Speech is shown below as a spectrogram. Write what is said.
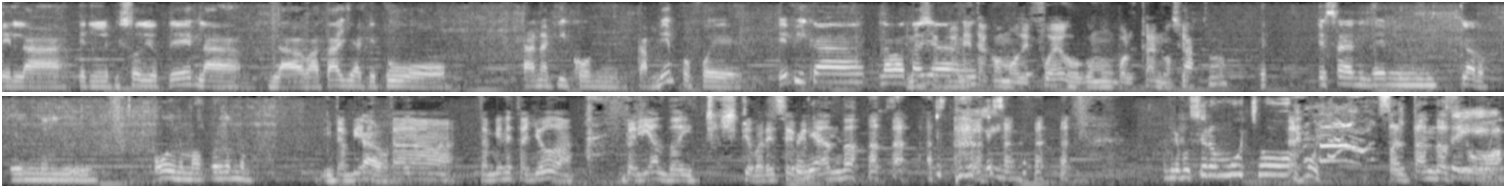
en, la, en el episodio 3 la, la batalla que tuvo Anakin con también pues fue épica la batalla. En ese planeta como de fuego, como un volcán, ¿no es cierto? esa en el, claro, en el, hoy no me acuerdo el nombre. Y también está, también está Yoda peleando ahí, que parece peleando. Le pusieron mucho, mucho. Saltando así como.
